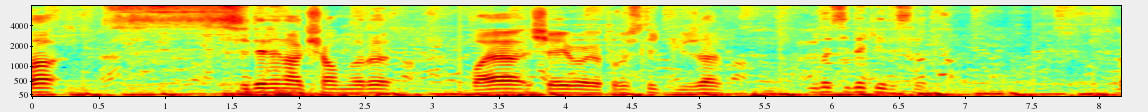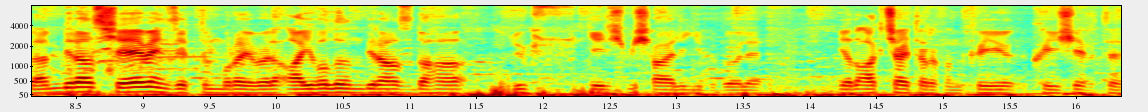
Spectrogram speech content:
Bu da Side'nin akşamları baya şey böyle turistik güzel. Bu da side kedisi. Ben biraz şeye benzettim burayı böyle Ayvalık'ın biraz daha lüks gelişmiş hali gibi böyle ya da Akçay tarafının kıyı kıyı şeridi.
